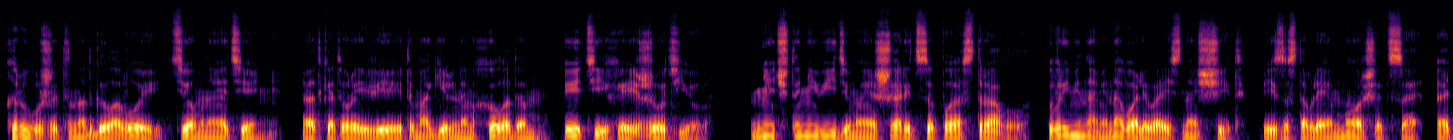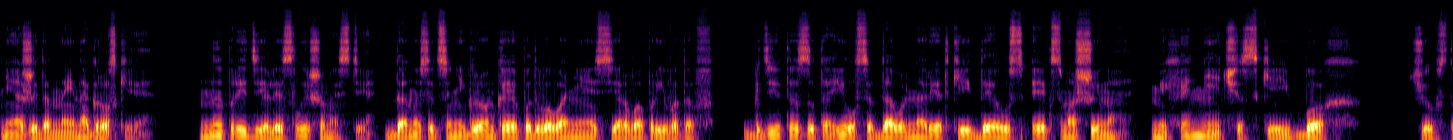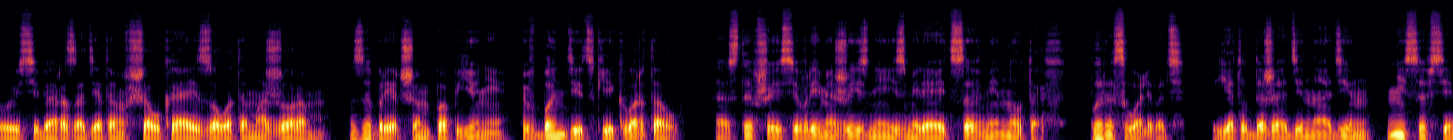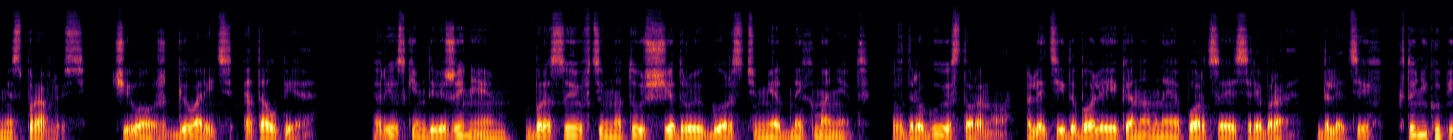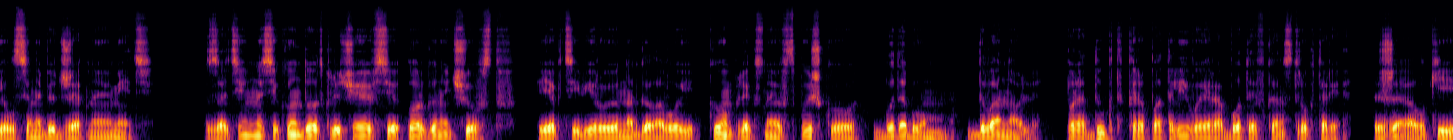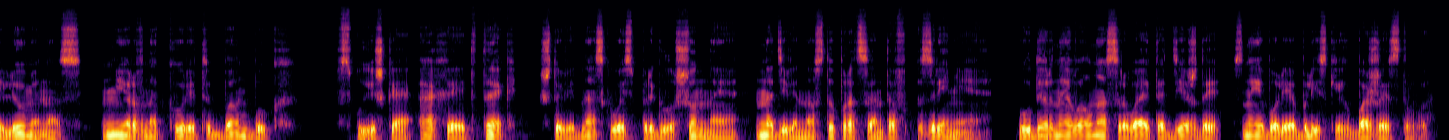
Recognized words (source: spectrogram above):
Кружит над головой темная тень, от которой веет могильным холодом и тихой жутью. Нечто невидимое шарится по астралу, временами наваливаясь на щит и заставляя морщиться от неожиданной нагрузки. На пределе слышимости доносится негромкое подвывание сервоприводов. Где-то затаился довольно редкий Deus Ex Machina, механический бог. Чувствую себя разодетым в шелка и золото мажором, забредшим по пьяни в бандитский квартал. Оставшееся время жизни измеряется в минутах. Пора сваливать. Я тут даже один на один не со всеми справлюсь. Чего уж говорить о толпе. Резким движением бросаю в темноту щедрую горсть медных монет. В другую сторону летит более экономная порция серебра для тех, кто не купился на бюджетную медь. Затем на секунду отключаю все органы чувств и активирую над головой комплексную вспышку «Бадабум 2.0». Продукт кропотливой работы в конструкторе. Жалкий люминос нервно курит бамбук. Вспышка ахает так, что видна сквозь приглушенное на 90% зрение. Ударная волна срывает одежды с наиболее близких божеств.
